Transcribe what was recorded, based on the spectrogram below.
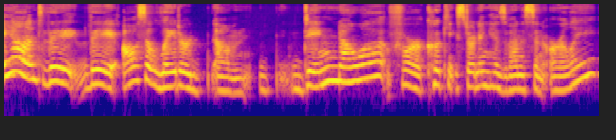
and they they also later um, ding Noah for cooking, starting his venison early,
